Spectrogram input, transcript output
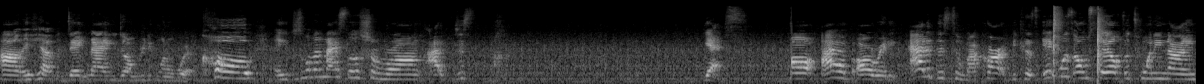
Um, if you have a date night and you don't really want to wear a coat and you just want a nice little sarong. I just yes. I have already added this to my cart because it was on sale for $29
